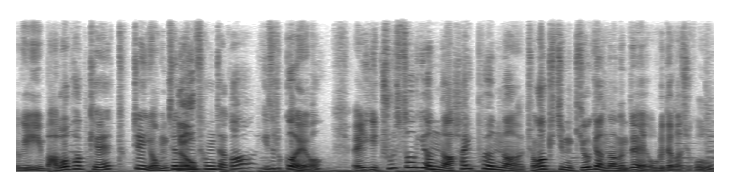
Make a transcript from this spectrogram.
여기 마법 파켓 특제 염색 상자가 있을 거예요. 야, 이게 출석이었나 하이퍼였나 정확히 지금 기억이 안 나는데 오래돼가지고.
